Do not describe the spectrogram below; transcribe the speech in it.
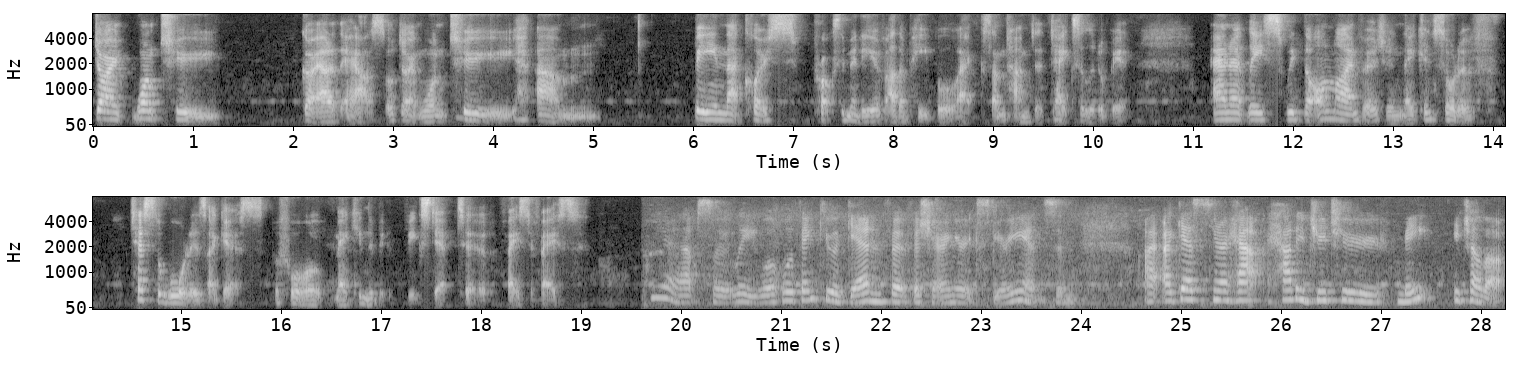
don't want to go out of the house or don't want to um, be in that close proximity of other people. Like sometimes it takes a little bit. And at least with the online version, they can sort of test the waters, I guess, before making the big step to face to face. Yeah, absolutely. Well, well, thank you again for, for sharing your experience. And I, I guess, you know, how, how did you two meet each other?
